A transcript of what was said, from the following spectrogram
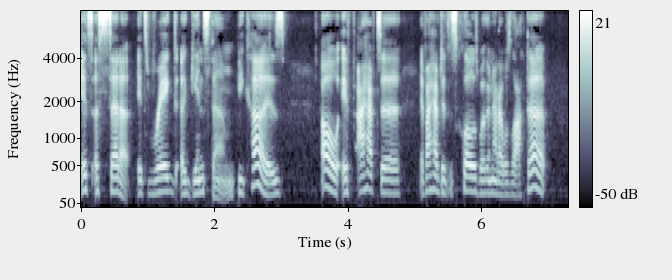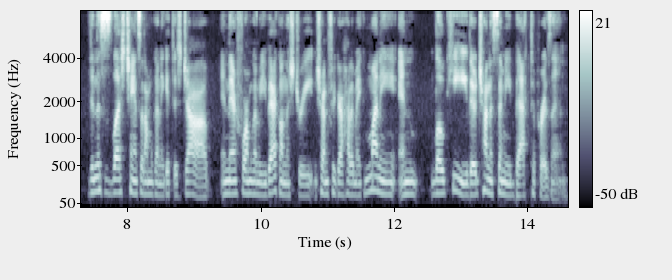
It's a setup. It's rigged against them because, oh, if I have to, if I have to disclose whether or not I was locked up, then this is less chance that I'm going to get this job. And therefore I'm going to be back on the street and trying to figure out how to make money. And low key, they're trying to send me back to prison.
